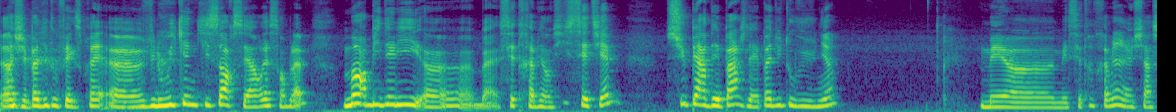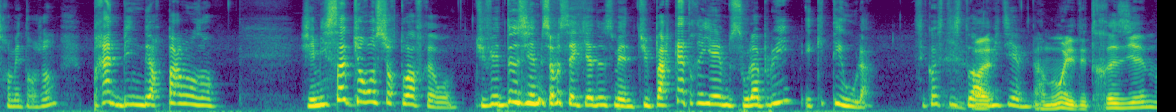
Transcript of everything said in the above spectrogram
Non, j'ai pas du tout fait exprès. Euh, vu le week-end qui sort, c'est invraisemblable. Morbidelli, euh, bah, c'est très bien aussi, 7ème. Super départ, je l'avais pas du tout vu venir. Mais, euh, mais c'est très très bien, il a réussi à se remettre en jambe. Brad Binder, parlons-en. J'ai mis 5 euros sur toi, frérot. Tu fais deuxième sur le sec il y a deux semaines. Tu pars quatrième sous la pluie. Et qui t'es où là? C'est quoi cette histoire Ouais. Huitième? À un moment, il était 13ème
